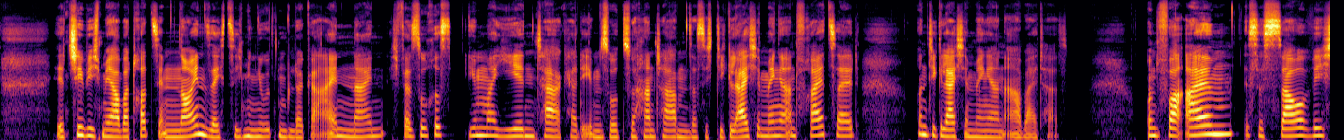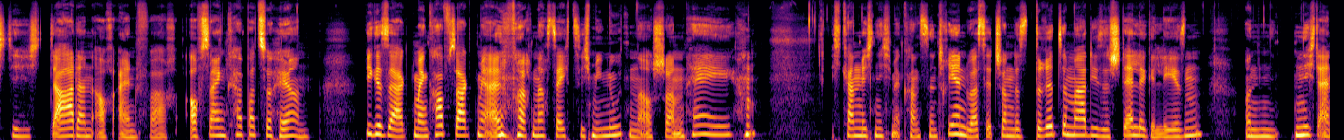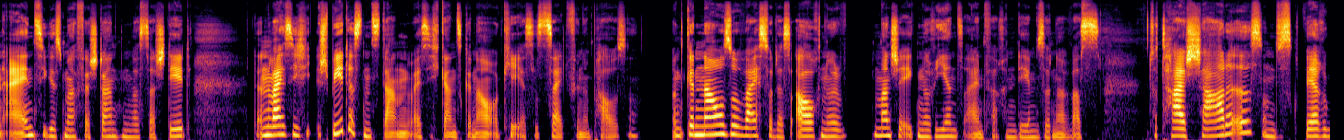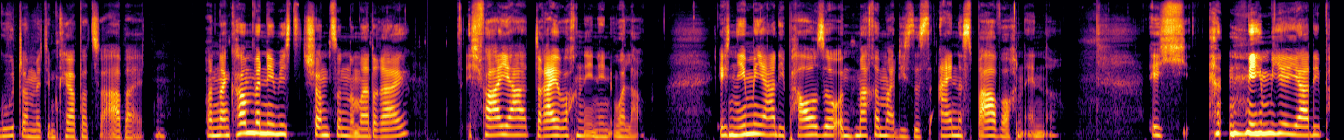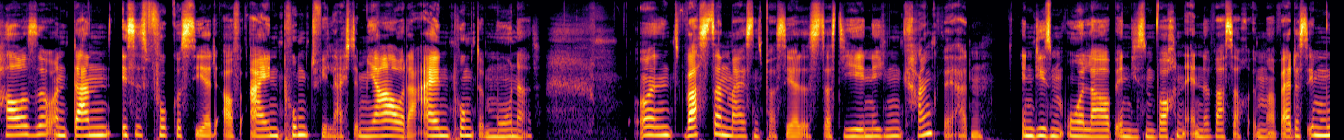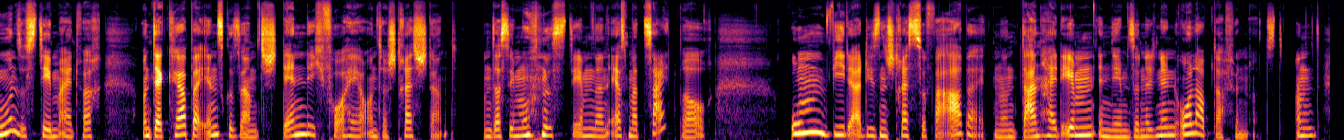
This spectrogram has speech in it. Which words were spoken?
jetzt schiebe ich mir aber trotzdem 69 Minuten Blöcke ein. Nein, ich versuche es immer jeden Tag halt eben so zu handhaben, dass ich die gleiche Menge an Freizeit und die gleiche Menge an Arbeit habe. Und vor allem ist es sau wichtig, da dann auch einfach auf seinen Körper zu hören. Wie gesagt, mein Kopf sagt mir einfach nach 60 Minuten auch schon, hey, ich kann mich nicht mehr konzentrieren. Du hast jetzt schon das dritte Mal diese Stelle gelesen und nicht ein einziges Mal verstanden, was da steht. Dann weiß ich, spätestens dann weiß ich ganz genau, okay, es ist Zeit für eine Pause. Und genauso weißt du das auch, nur manche ignorieren es einfach in dem Sinne, was total schade ist und es wäre gut, dann mit dem Körper zu arbeiten. Und dann kommen wir nämlich schon zu Nummer drei. Ich fahre ja drei Wochen in den Urlaub. Ich nehme ja die Pause und mache mal dieses eine Spa-Wochenende. Ich nehme hier ja die Pause und dann ist es fokussiert auf einen Punkt vielleicht im Jahr oder einen Punkt im Monat. Und was dann meistens passiert ist, dass diejenigen krank werden in diesem Urlaub, in diesem Wochenende, was auch immer, weil das Immunsystem einfach und der Körper insgesamt ständig vorher unter Stress stand und das Immunsystem dann erstmal Zeit braucht, um wieder diesen Stress zu verarbeiten und dann halt eben in dem Sinne den Urlaub dafür nutzt. Und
